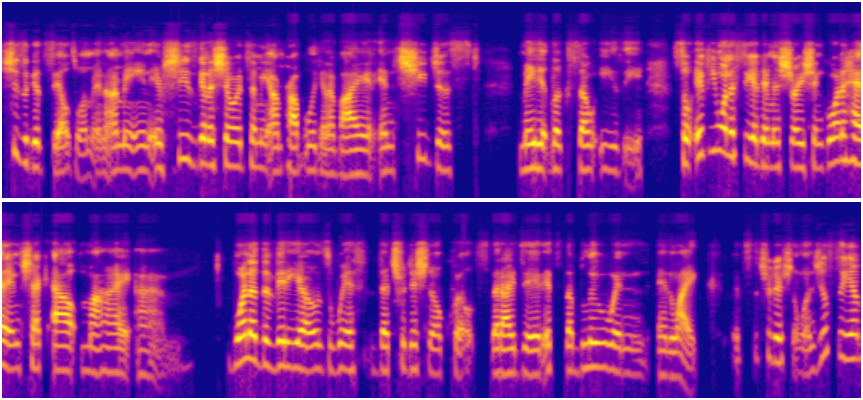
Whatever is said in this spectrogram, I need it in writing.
she's a good saleswoman. I mean, if she's going to show it to me, I'm probably going to buy it. And she just made it look so easy. So if you want to see a demonstration, go ahead and check out my um, one of the videos with the traditional quilts that I did. It's the blue and and like it's the traditional ones. You'll see them.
